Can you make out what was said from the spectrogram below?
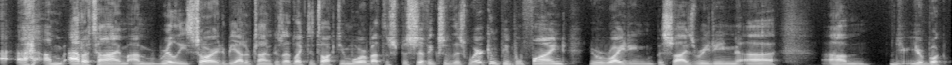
I, am out of time. I'm really sorry to be out of time because I'd like to talk to you more about the specifics of this. Where can people find your writing besides reading uh, um, your book,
